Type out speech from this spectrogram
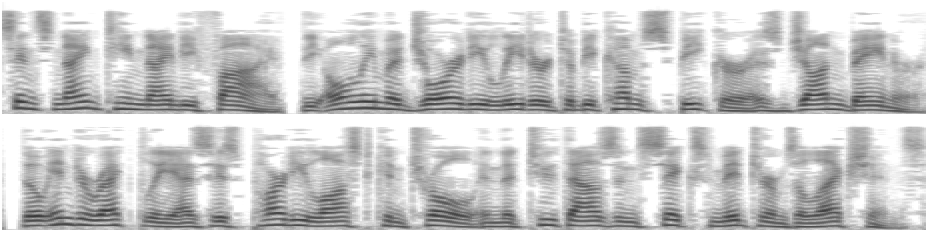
Since 1995, the only majority leader to become Speaker is John Boehner, though indirectly as his party lost control in the 2006 midterms elections.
